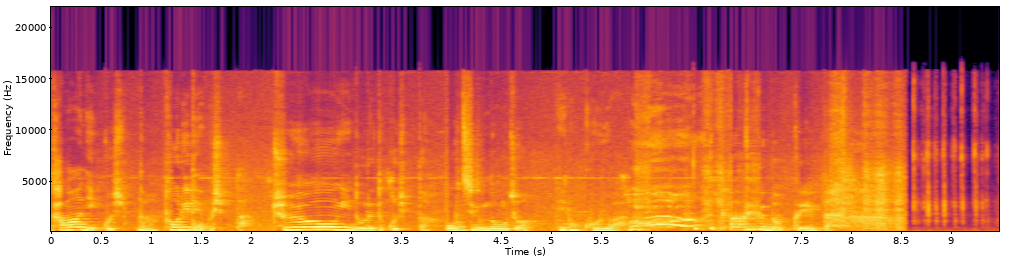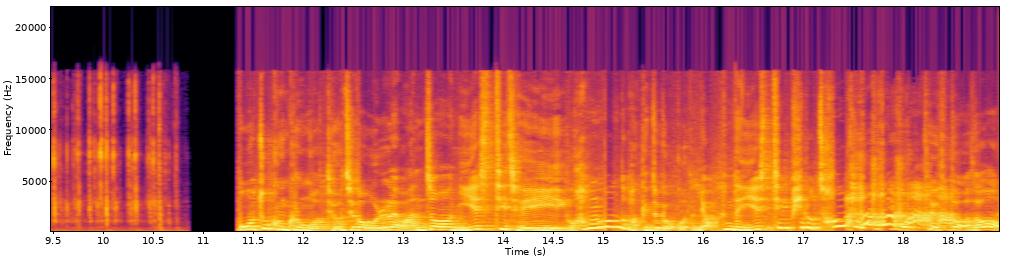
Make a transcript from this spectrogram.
가만히 있고 싶다 돌이 되고 싶다. 조용히 노래 듣고 싶다 오 지금 너무 좋아 이런 고요한. 나도 너무 그립다 어, 조금 그런 것 같아요. 제가 원래 완전 ESTJ 이거 한 번도 바뀐 적이 없거든요. 근데 ESTP로 처음 바뀐 거예요. 제주도 와서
